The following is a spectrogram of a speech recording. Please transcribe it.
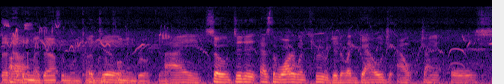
That happened Uh, in my bathroom one time when did. the plumbing broke. Yeah. I so did it as the water went through. Did it like gouge out giant holes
